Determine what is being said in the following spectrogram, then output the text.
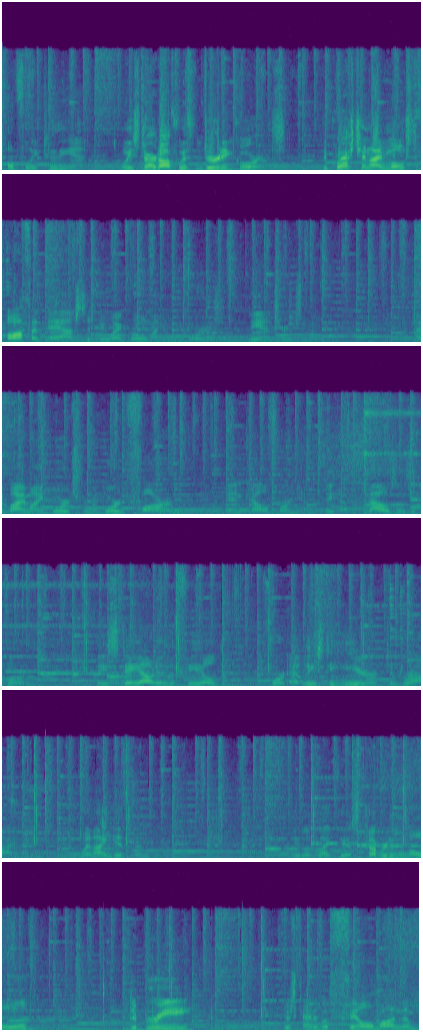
hopefully to the end. We start off with dirty gourds. The question I'm most often asked is, do I grow my own gourds? The answer is no. I buy my gourds from a gourd farm in California. They have thousands of gourds. They stay out in the field for at least a year to dry. When I get them, they look like this, covered in mold, debris. There's kind of a film on them.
